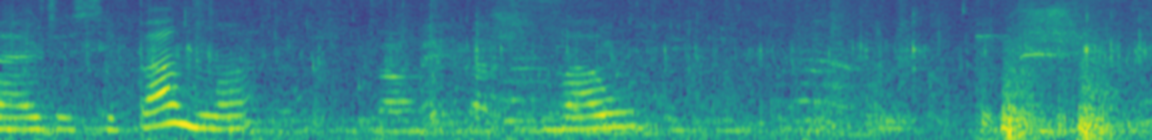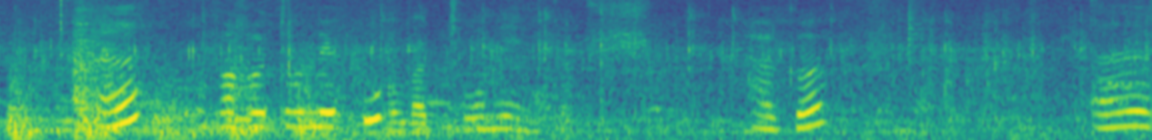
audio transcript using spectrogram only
Bah, je sais pas, moi. On va où Hein? On va retourner où? On va tourner en fait. À gauche. Hein?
